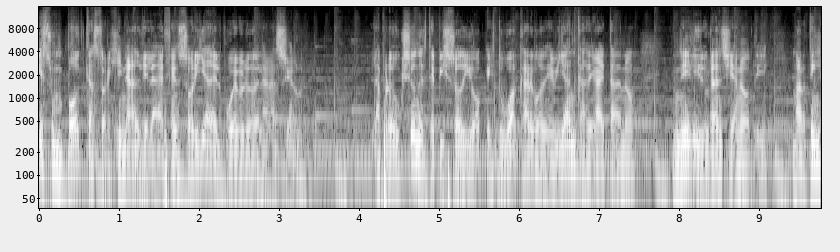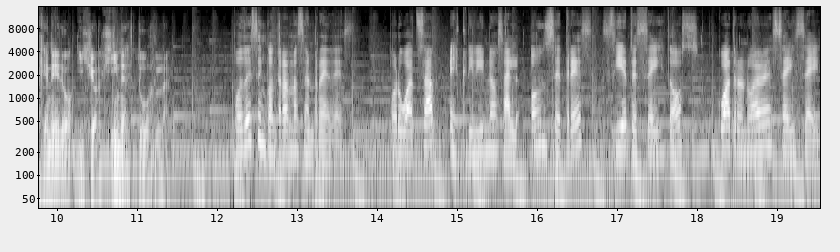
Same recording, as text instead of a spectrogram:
es un podcast original de la Defensoría del Pueblo de la Nación. La producción de este episodio estuvo a cargo de Bianca de Gaetano, Nelly Durán Cianotti, Martín Genero y Georgina Sturla. Podés encontrarnos en redes. Por WhatsApp, escribirnos al 113-762-4966.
